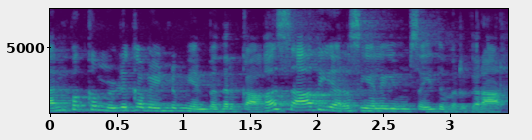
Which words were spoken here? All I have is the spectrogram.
தன் பக்கம் இழுக்க வேண்டும் என்பதற்காக சாதி அரசியலையும் செய்து வருகிறார்.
